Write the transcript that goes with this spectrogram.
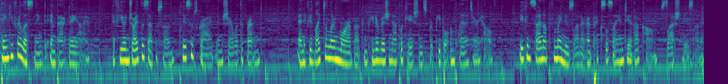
Thank you for listening to Impact AI. If you enjoyed this episode, please subscribe and share with a friend. And if you'd like to learn more about computer vision applications for people and planetary health, you can sign up for my newsletter at pixelscientia.com slash newsletter.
